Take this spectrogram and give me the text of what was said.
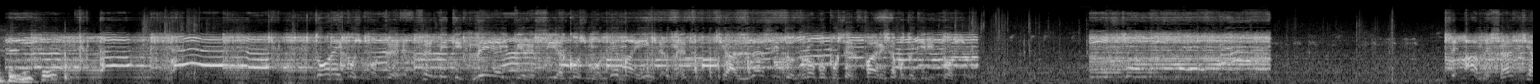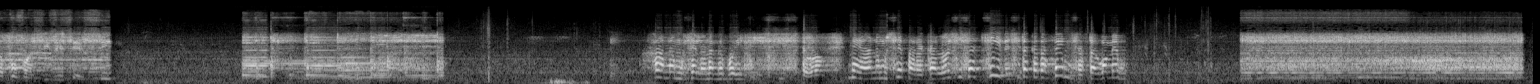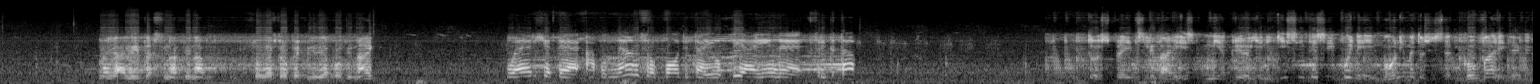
ήττα στην Αθήνα στο δεύτερο παιχνίδι από την ΑΕΚ. Που έρχεται από μια ανθρωπότητα η οποία είναι φρικτά το σπρέι της λιβαρής, μια κρυογενική σύνθεση που είναι ημώνη με το συστατικό Varitec.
